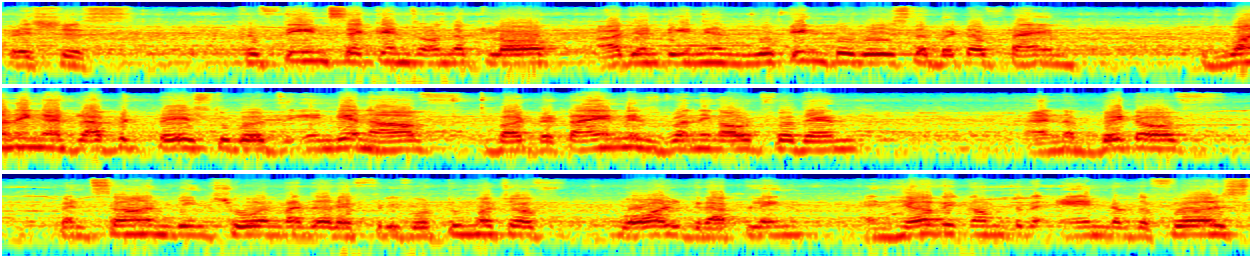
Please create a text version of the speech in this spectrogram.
precious. 15 seconds on the clock. Argentinians looking to waste a bit of time. Running at rapid pace towards the Indian half, but the time is running out for them. And a bit of concern being shown by the referee for too much of ball grappling and here we come to the end of the first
